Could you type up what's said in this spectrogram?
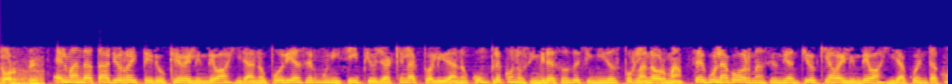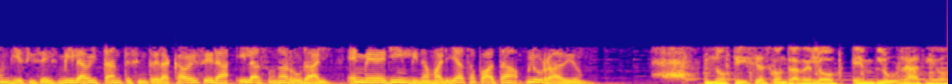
torpe. El mandatario reiteró que Belén de Bajirá no podría ser municipio, ya que en la actualidad no cumple con los ingresos definidos por la norma. Según la gobernación de Antioquia, Belén de Bajirá cuenta con 16 mil habitantes entre la cabecera y la zona rural. En Medellín, Lina María Zapata, Blue Radio. Noticias contra reloj en Blue Radio.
